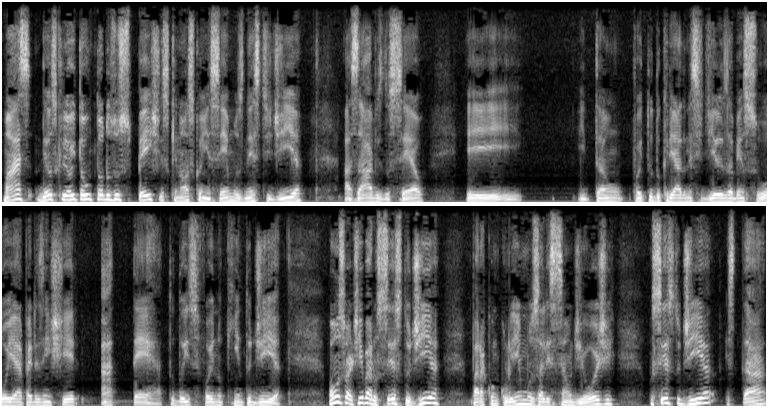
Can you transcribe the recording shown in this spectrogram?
Mas Deus criou então todos os peixes que nós conhecemos neste dia, as aves do céu, e então foi tudo criado nesse dia, Deus abençoou e era para eles encher a terra. Tudo isso foi no quinto dia. Vamos partir para o sexto dia para concluirmos a lição de hoje. O sexto dia está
